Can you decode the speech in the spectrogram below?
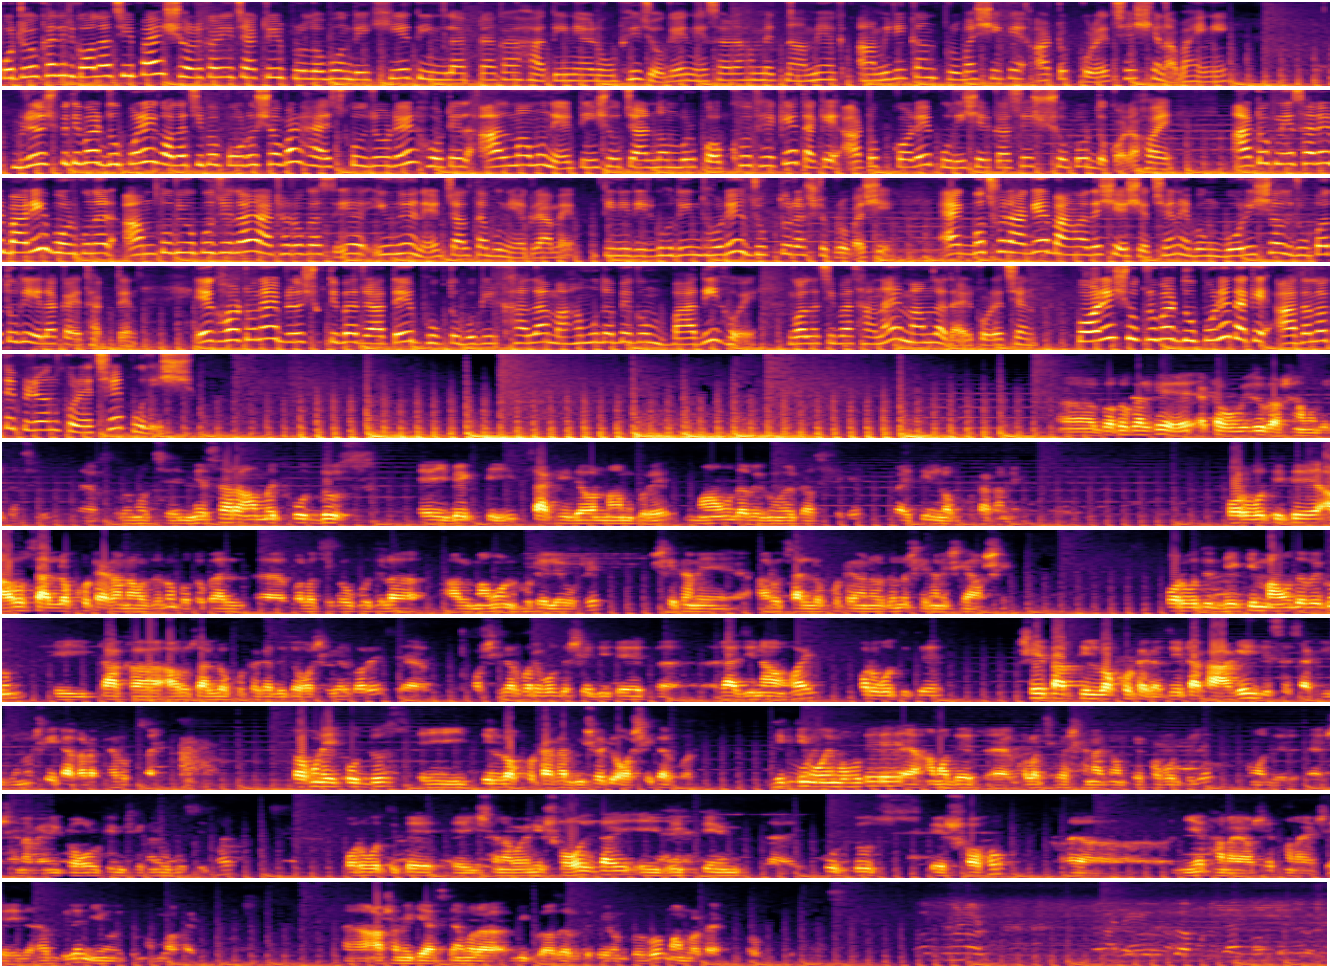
পটুয়াখালীর গলাচিপায় সরকারি চাকরির প্রলোভন দেখিয়ে তিন লাখ টাকা হাতিয়ে নেওয়ার অভিযোগে নেসার আহমেদ নামে এক আমেরিকান প্রবাসীকে আটক করেছে সেনাবাহিনী। বৃহস্পতিবার দুপুরে গলাচিপা পৌরসভার হাইস্কুল রোডের হোটেল আলমামুনের তিনশো চার নম্বর কক্ষ থেকে তাকে আটক করে পুলিশের কাছে সোপর্দ করা হয়। আটক নেসারের বাড়ি বরগুনার আমতলী উপজেলার আঠারোগাছিয়া ইউনিয়নের চালতাবুনিয়া গ্রামে। তিনি দীর্ঘদিন ধরে যুক্তরাষ্ট্র প্রবাসী। এক বছর আগে বাংলাদেশে এসেছেন এবং বরিশাল রূপাতলী এলাকায় থাকতেন। এ ঘটনায় বৃহস্পতিবার রাতে ভুক্তভোগীর খালা মাহমুদা বেগম বাদী হয়ে গলাচিপা থানায় মামলা দায়ের করেছেন। পরে শুক্রবার দুপুরে তাকে আদালতে প্রেরণ করেছে পুলিশ। গতকালকে একটা অভিযোগ আসে আমাদের কাছে। প্রথম হচ্ছে, নেসার আহমেদ কুদ্দুস এই ব্যক্তি চাকরি দেওয়ার নাম করে মাহমুদা বেগমের কাছ থেকে প্রায় তিন লক্ষ টাকা নেয়। পরবর্তীতে আরও চার লক্ষ টাকা নেওয়ার জন্য গতকাল গলাচিপা উপজেলা আল মামুন হোটেলে ওঠে। সেখানে আরও চার লক্ষ টাকা নেওয়ার জন্য সেখানে সে আসে। পরবর্তীতে ভিকটিম মাহমুদা বেগম এই টাকা আরও চার লক্ষ টাকা দিতে অস্বীকার করে। অস্বীকার করে বলতে সে দিতে রাজি না হয়। পরবর্তীতে সে তার তিন লক্ষ টাকা যে টাকা আগেই দিচ্ছে চাকরির জন্য সেই টাকাটা ফেরত চায়। তখন এই কুদ্দুস এই তিন লক্ষ টাকার বিষয়টি অস্বীকার করে। ভিকটিম ওই মুহূর্তে আমাদের গলাচিপা সেনা ক্যাম্পে খবর দিলে। আমাদের আহ, সেনাবাহিনী টল টিম সেখানে উপস্থিত হয়। পরবর্তীতে এই সেনাবাহিনীর সহজতায় এই ভিকটিম কুদ্দুসকে সহ নিয়ে থানায় আসে। থানায় এসে এজাহার দিলে নিয়মিত মামলা হয়। আসামিকে আজকে আমরা বিজ্ঞ আদালতে প্রেরণ করব। মামলাটা এখন মনে করি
